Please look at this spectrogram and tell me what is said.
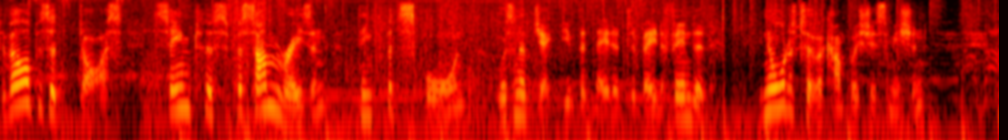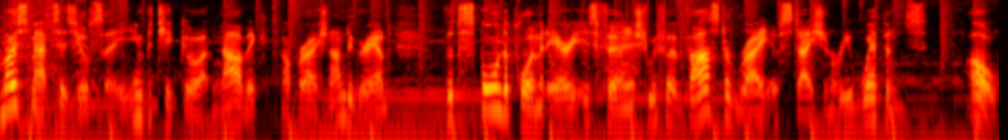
Developers at DICE seem to, for some reason, think that Spawn was an objective that needed to be defended. In order to accomplish this mission, most maps as you'll see, in particular Narvik and Operation Underground, the spawn deployment area is furnished with a vast array of stationary weapons. Oh,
